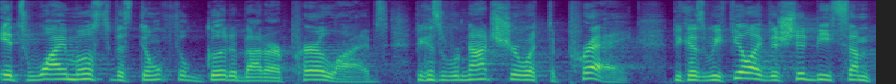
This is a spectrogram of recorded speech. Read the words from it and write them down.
It's why most of us don't feel good about our prayer lives because we're not sure what to pray, because we feel like there should be some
